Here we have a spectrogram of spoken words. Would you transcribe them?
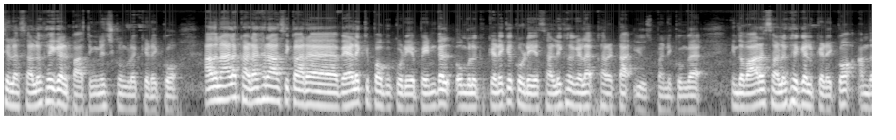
சில சலுகைகள் பார்த்தீங்கன்னு வச்சுக்கோங்களேன் கிடைக்கும். அதனால் கடகராசிக்கார வேலைக்கு போகக்கூடிய பெண்கள் உங்களுக்கு கிடைக்கக்கூடிய சலுகைகளை கரெக்டாக யூஸ் பண்ணிக்கோங்க. இந்த வார சலுகைகள் கிடைக்கும். அந்த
